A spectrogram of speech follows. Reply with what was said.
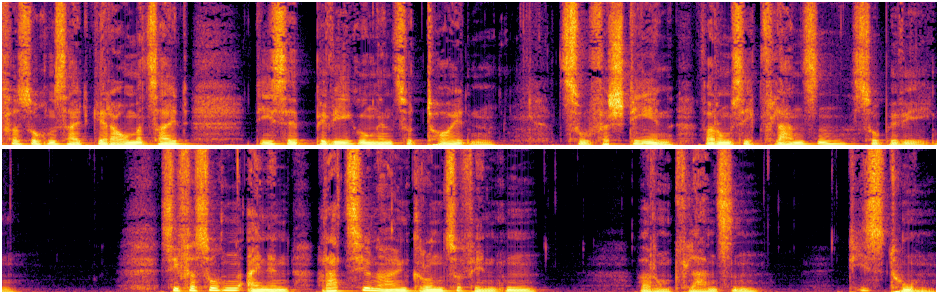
versuchen seit geraumer Zeit, diese Bewegungen zu deuten, zu verstehen, warum sich Pflanzen so bewegen. Sie versuchen einen rationalen Grund zu finden, warum Pflanzen dies tun.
